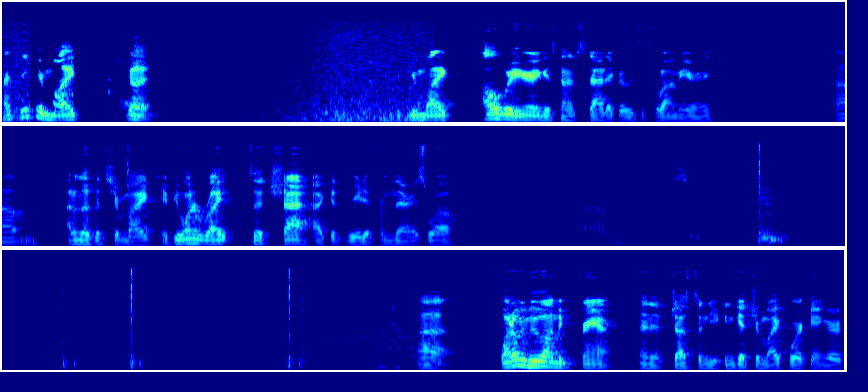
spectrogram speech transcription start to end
I think your mic, good. Your mic, all we're hearing is kind of static, or at least that's what I'm hearing. Um, I don't know if it's your mic. If you want to write to the chat, I could read it from there as well. Um, uh, why don't we move on to Grant? And if Justin, you can get your mic working, or if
